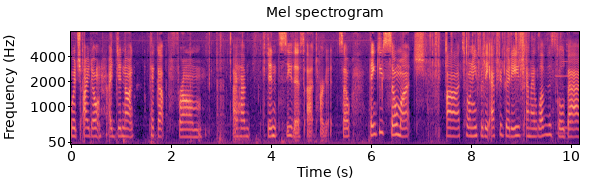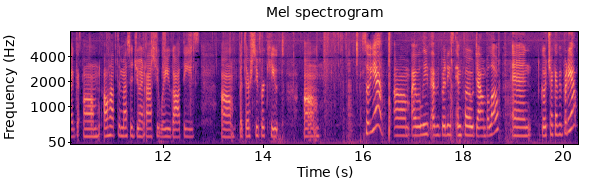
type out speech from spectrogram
Which I don't, I did not pick up from, I have, didn't see this at Target. So thank you so much, uh, Tony, for the extra goodies. And I love this gold bag. Um, I'll have to message you and ask you where you got these. Um, but they're super cute. Um, so yeah, um, I will leave everybody's info down below and go check everybody out.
